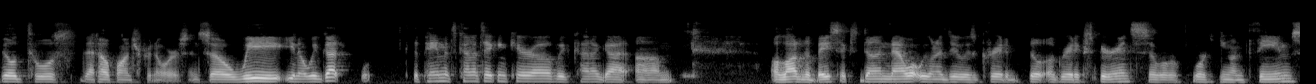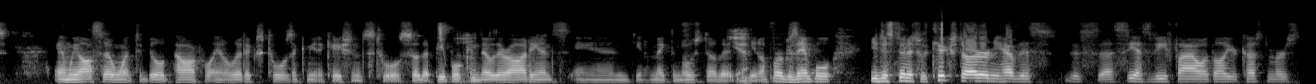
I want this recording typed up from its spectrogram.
build tools that help entrepreneurs. And so we you know we've got the payments kind of taken care of. We've kind of got um, a lot of the basics done. Now what we want to do is create a a great experience. So we're working on themes and we also want to build powerful analytics tools and communications tools so that people can know their audience and you know make the most of it. Yeah. You know, for example, you just finished with Kickstarter and you have this this uh, CSV file with all your customers.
